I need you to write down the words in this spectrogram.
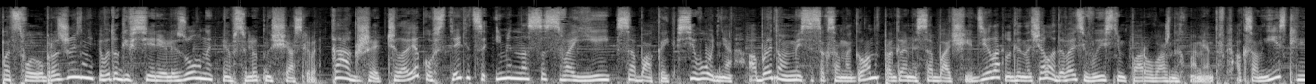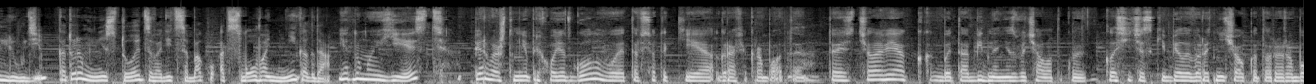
под свой образ жизни, и в итоге все реализованы и абсолютно счастливы. Как же человеку встретиться именно со своей собакой? Сегодня об этом вместе с Оксаной Галан в программе «Собачье дело». Но для начала давайте выясним пару важных моментов. Оксан, есть ли люди, которым не стоит заводить собаку от слова «никогда»? Я думаю, есть. Первое, что мне приходит в голову, это все-таки график работы. То есть человек, как бы это обидно не звучало, такой классический белый воротничок, который работает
